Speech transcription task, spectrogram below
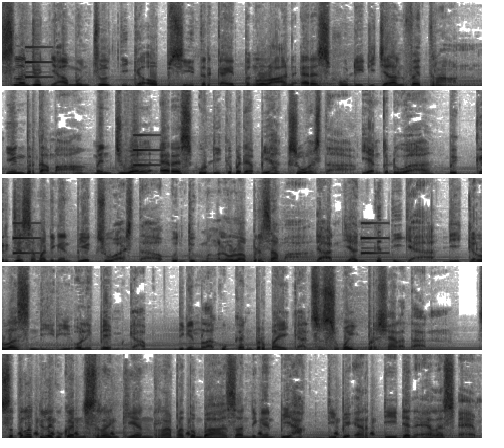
Selanjutnya muncul tiga opsi terkait pengelolaan RSUD di Jalan Veteran. Yang pertama, menjual RSUD kepada pihak swasta. Yang kedua, bekerja sama dengan pihak swasta untuk mengelola bersama. Dan yang ketiga, dikelola sendiri oleh Pemkap dengan melakukan perbaikan sesuai persyaratan. Setelah dilakukan serangkaian rapat pembahasan dengan pihak DPRD dan LSM,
